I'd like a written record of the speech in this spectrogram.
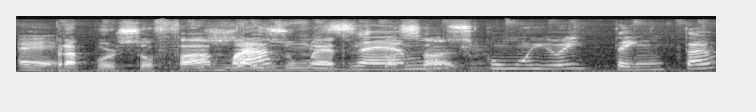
É. Para pôr sofá, Já mais um metro de passagem. com 1,80,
